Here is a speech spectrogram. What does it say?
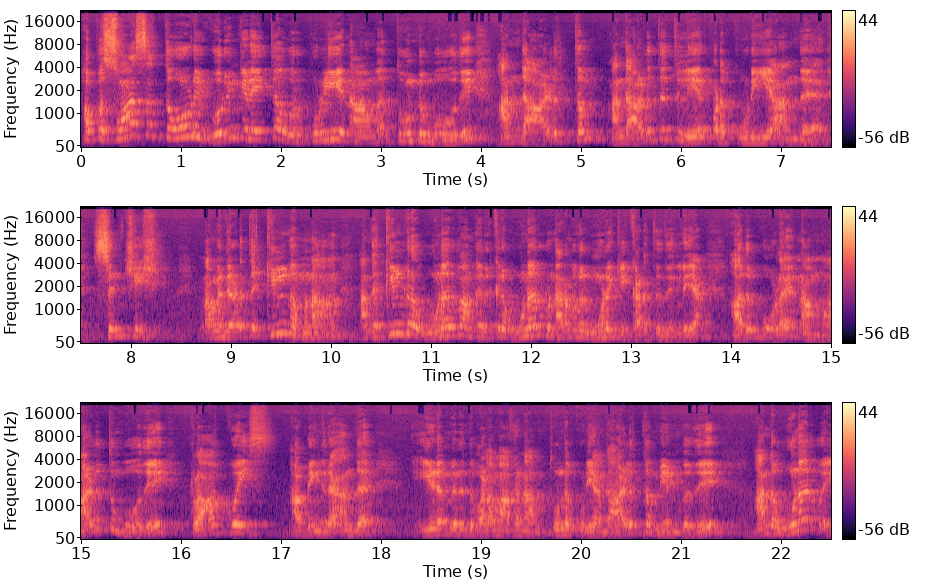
அப்போ சுவாசத்தோடு ஒருங்கிணைத்த ஒரு புள்ளியை நாம் தூண்டும் போது அந்த அழுத்தம் அந்த அழுத்தத்தில் ஏற்படக்கூடிய அந்த சென்சேஷன் நம்ம இந்த இடத்த கிள்னோம்னா அந்த கிள்ற உணர்வு அங்கே இருக்கிற உணர்வு நரம்புகள் மூளைக்கு கடத்துது இல்லையா? அது போல நாம் அழுத்தும் போது கிளாக் வைஸ் அப்படிங்கிற அந்த இடமிருந்து வளமாக நாம் தூண்டக்கூடிய அந்த அழுத்தம் என்பது அந்த உணர்வை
